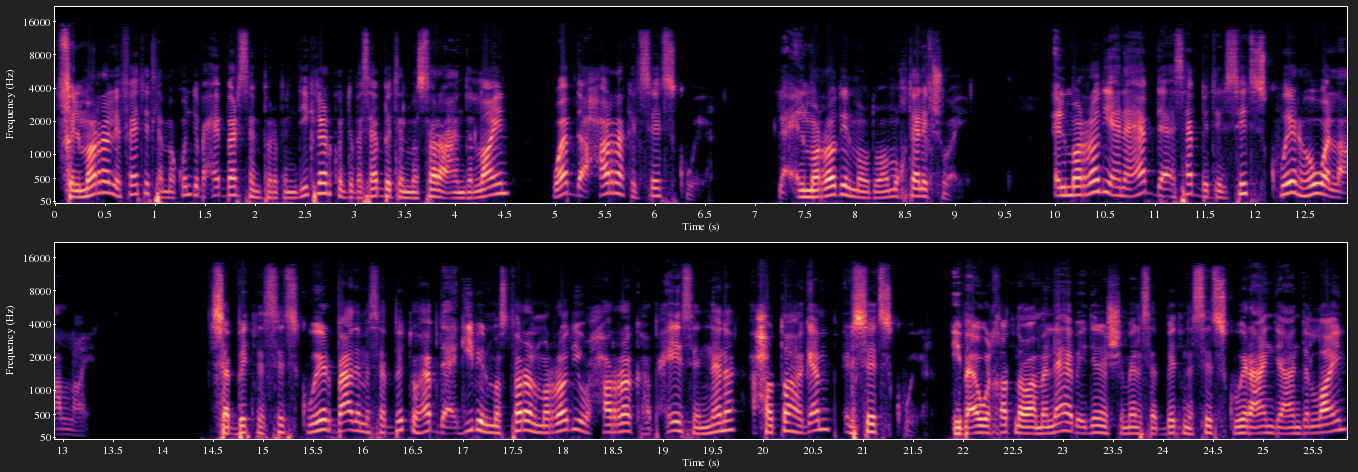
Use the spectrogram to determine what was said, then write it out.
في المرة اللي فاتت لما كنت بحب أرسم perpendicular كنت بثبت المسطرة عند ال line وأبدأ أحرك ال set square لا المرة دي الموضوع مختلف شوية. المرة دي أنا هبدأ أثبت ال set square هو اللي على ال line ثبتنا ال set square. بعد ما ثبته هبدأ أجيب المسطرة المرة دي وأحركها بحيث إن أنا أحطها جنب ال set square. يبقى أول خطوة وعملناها بإيدينا الشمال ثبتنا ال set square عندي عند ال line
